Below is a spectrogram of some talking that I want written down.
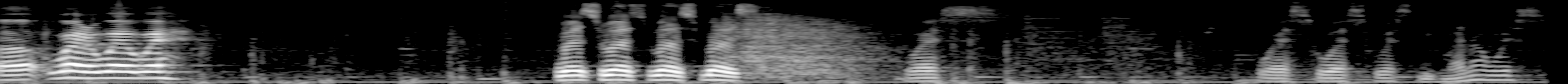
Uh, where, where, where? West, west, west, west. West. West, west, west. Di mana west?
